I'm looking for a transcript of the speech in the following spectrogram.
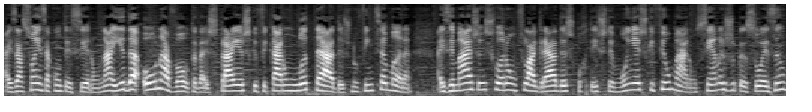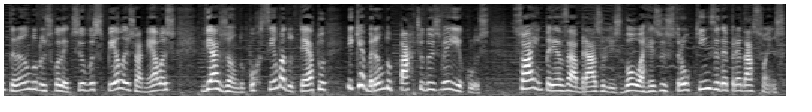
As ações aconteceram na ida ou na volta das praias que ficaram lotadas no fim de semana. As imagens foram flagradas por testemunhas que filmaram cenas de pessoas entrando nos coletivos pelas janelas, viajando por cima do teto e quebrando parte dos veículos. Só a empresa Abraço Lisboa registrou 15 depredações.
